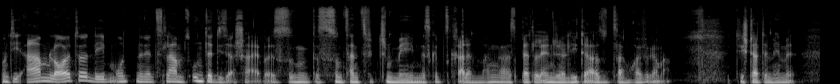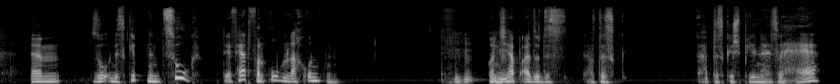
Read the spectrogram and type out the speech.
Und die armen Leute leben unten in den Slums unter dieser Scheibe. Das ist so ein, ein Science-Fiction-Meme. Das gibt es gerade in Mangas, Battle Angel Alita, sozusagen häufiger mal. Die Stadt im Himmel. Ähm, so, und es gibt einen Zug, der fährt von oben nach unten. Und ich habe also das, hab das, hab das gespielt und dachte so, hä?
